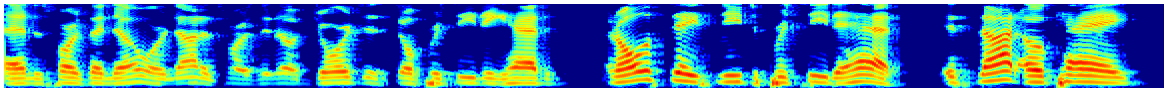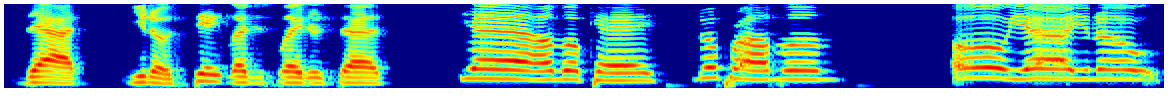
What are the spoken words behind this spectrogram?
and as far as I know, or not as far as I know, Georgia is still proceeding ahead, and all the states need to proceed ahead. It's not okay that you know state legislators said, "Yeah, I'm okay, no problem." Oh yeah, you know,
